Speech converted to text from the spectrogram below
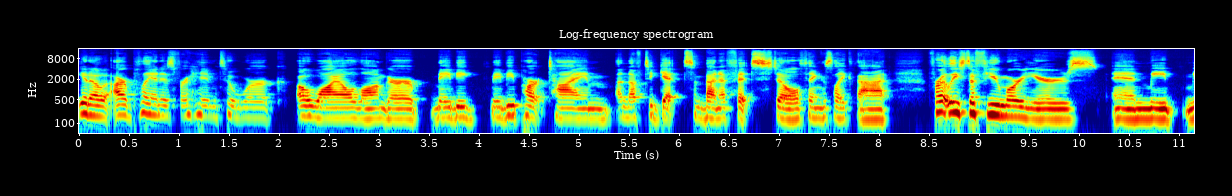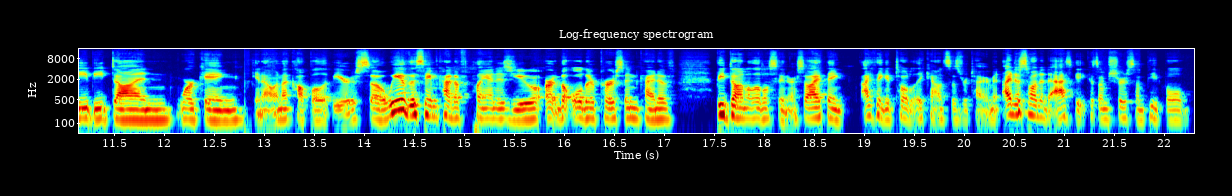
you know, our plan is for him to work a while longer, maybe maybe part time, enough to get some benefits still, things like that, for at least a few more years, and me me be done working, you know, in a couple of years. So we have the same kind of plan as you, are the older person kind of be done a little sooner. So I think I think it totally counts as retirement. I just wanted to ask it because I'm sure some people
